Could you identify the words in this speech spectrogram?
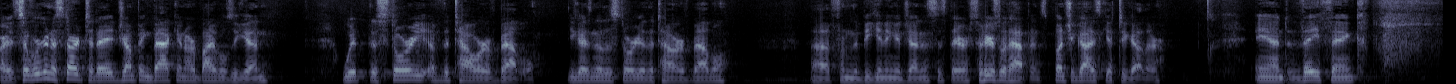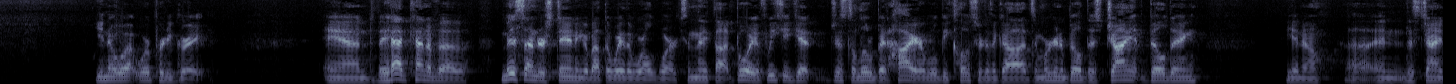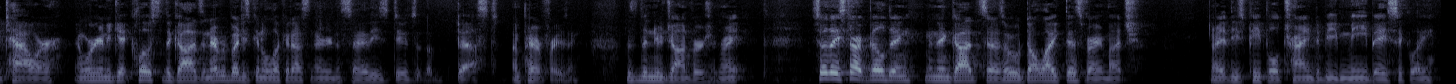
All right, so we're going to start today, jumping back in our Bibles again, with the story of the Tower of Babel. You guys know the story of the Tower of Babel uh, from the beginning of Genesis there? So here's what happens a bunch of guys get together, and they think, you know what, we're pretty great. And they had kind of a misunderstanding about the way the world works. And they thought, boy, if we could get just a little bit higher, we'll be closer to the gods, and we're going to build this giant building you know, uh, and this giant tower, and we're going to get close to the gods, and everybody's going to look at us and they're going to say, These dudes are the best. I'm paraphrasing. This is the New John version, right? So they start building, and then God says, Oh, don't like this very much. Right? These people trying to be me, basically.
